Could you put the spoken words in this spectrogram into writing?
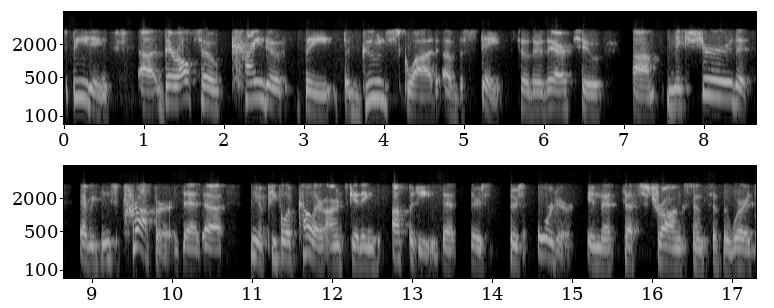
speeding. Uh, they're also kind of the the goon squad of the state. So they're there to um, make sure that everything's proper, that uh, you know people of color aren't getting uppity, that there's there's order in that that strong sense of the word.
